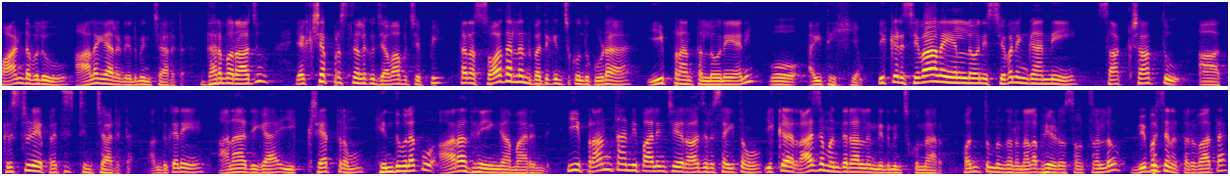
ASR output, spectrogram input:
పాండవులు ఆలయాలు నిర్మించారట. ధర్మరాజు యక్ష ప్రశ్నలకు జవాబు చెప్పి తన సోదరులను బతికించుకుంది కూడా ఈ ప్రాంతంలోనే అని ఓ ఐతిహ్యం. ఇక్కడ శివాలయంలోని శివలింగాన్ని సాక్షాత్తు ఆ కృష్ణుడే ప్రతిష్ఠించాడట. అందుకనే అనాదిగా ఈ క్షేత్రం హిందువులకు ఆరాధనీయంగా మారింది. ఈ ప్రాంతాన్ని పాలించే రాజులు సైతం ఇక్కడ రాజమందిరాలను నిర్మించుకున్నారు. పంతొమ్మిది వందల నలభై ఏడో సంవత్సరంలో విభజన తరువాత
